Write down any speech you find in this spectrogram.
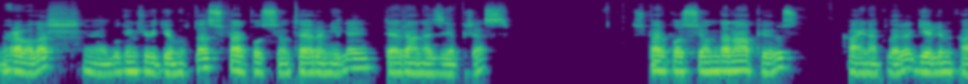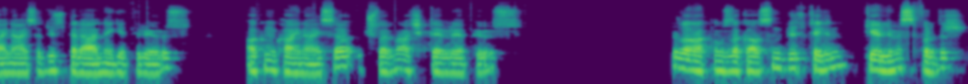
Merhabalar. Ee, Bugünkü videomuzda süperpozisyon teoremi ile devre analizi yapacağız. Süperpozisyonda ne yapıyoruz? Kaynakları gerilim kaynağı ise düz haline getiriyoruz. Akım kaynağı ise uçlarını açık devre yapıyoruz. Buradan aklımızda kalsın. Düz telin gerilimi sıfırdır.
